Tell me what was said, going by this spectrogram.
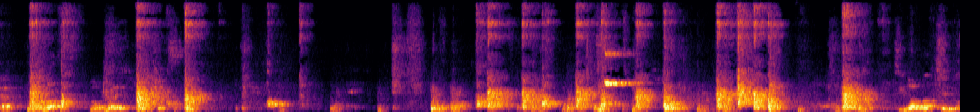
Yeah. Come on. Well played. Cheers. Two love, love two.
